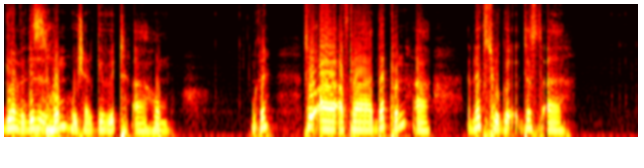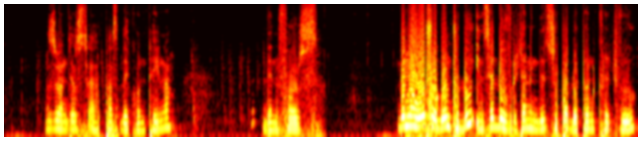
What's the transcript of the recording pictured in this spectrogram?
Given that this is home. We shall give it uh, home. Okay? So uh, after that one uh, next we go just uh, this one just uh, pass the container then false then now what we're going to do instead of returning this super dot on create view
